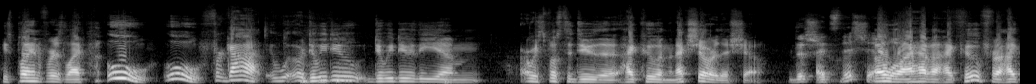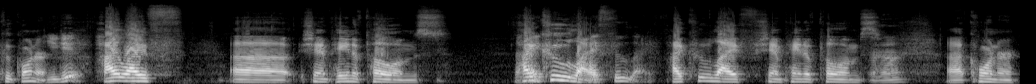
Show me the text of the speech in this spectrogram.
He's playing for his life. Ooh, ooh, forgot. Or do we do? Do we do the? um Are we supposed to do the haiku on the next show or this show? This show. It's this shit. Oh well, I have a haiku for a haiku corner. You do. High life, uh, champagne of poems. The Haiku haik- life. Haiku life. Haiku life, champagne of poems. Uh-huh. uh, corner.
